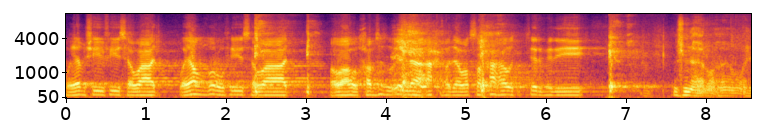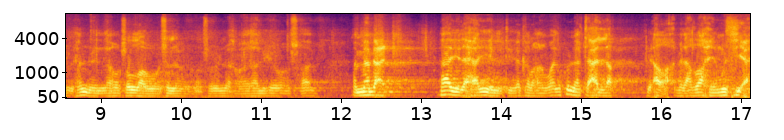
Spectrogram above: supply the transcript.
ويمشي في سواد وينظر في سواد. رواه الخمسة إلا أحمد وصححه الترمذي. بسم الله الرحمن الرحيم. الحمد لله وصلى الله وسلم على رسول الله وعلى آله وأصحابه. أما بعد هذه الأحاديث التي ذكرها المؤلف كلها تتعلق بالأضاحي المجزئة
